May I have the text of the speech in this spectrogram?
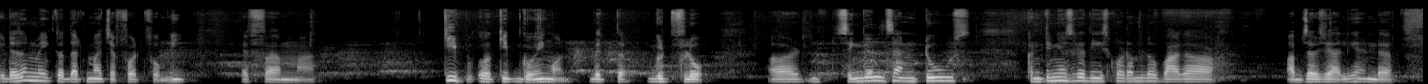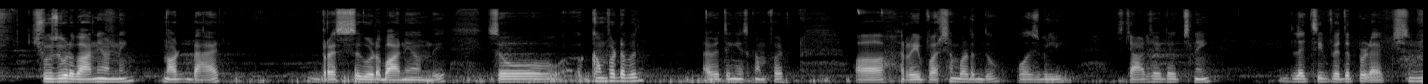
it doesn't make that much effort for me if I'm uh, keep uh, keep going on with uh, singles and twos కంటిన్యూస్గా తీసుకోవడంలో బాగా అబ్జర్వ్ చేయాలి. అండ్ షూస్ uh, కూడా బాగానే ఉన్నాయి. నాట్ బ్యాడ్ డ్రెస్ కూడా బాగానే ఉంది. So comfortable everything is comfort రేపు వర్షం పడద్దు పాసిబిలీ స్టార్ట్స్ అయితే వచ్చినాయి. లెట్స్ ఈ వెదర్ ప్రొడక్షన్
